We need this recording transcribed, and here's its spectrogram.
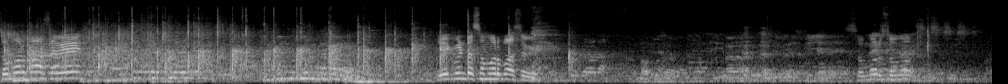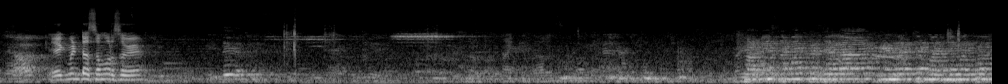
समोर अभिनंदन करावं. एक मिनिट समोर पहा सगळे समोर समोर एक मिनिट समोर सगळे. स्वामी समर्थ सेवा केंद्राच्या माध्यमातून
